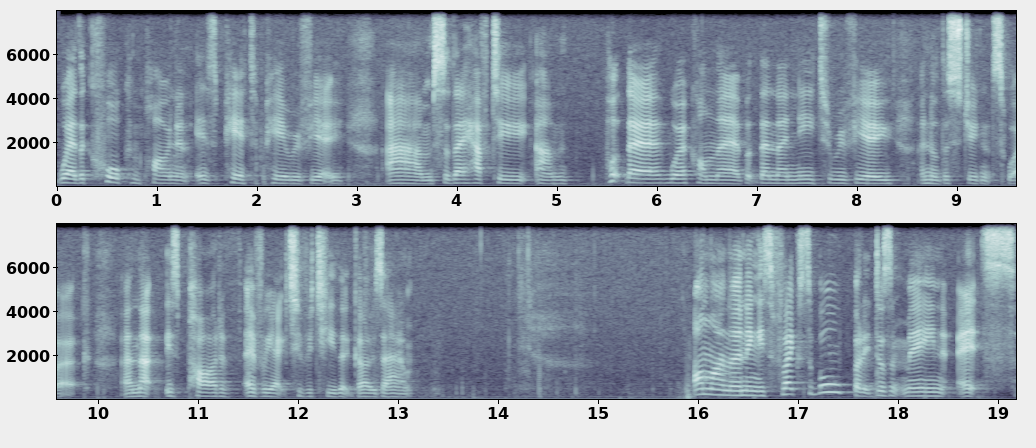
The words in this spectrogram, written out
where the core component is peer-to-peer -peer review. Um, so they have to um, put their work on there, but then they need to review another student's work. And that is part of every activity that goes out. Online learning is flexible, but it doesn't mean it's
